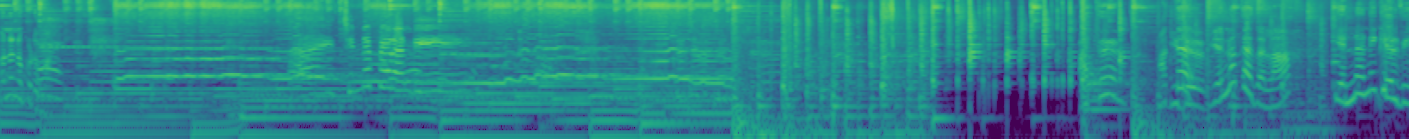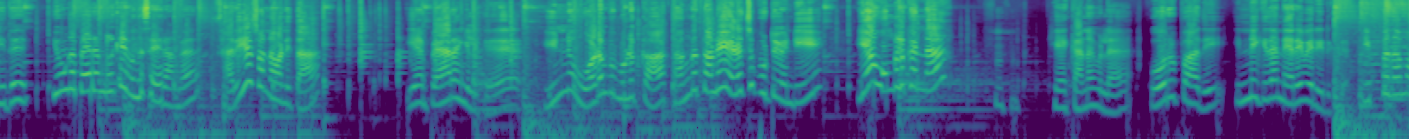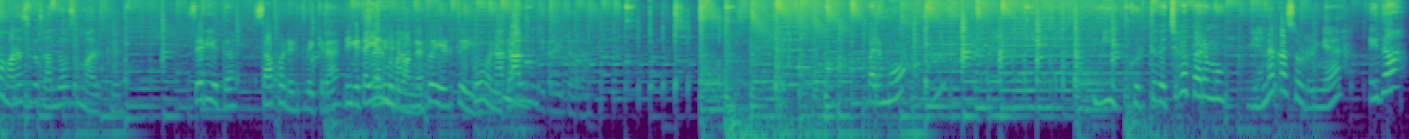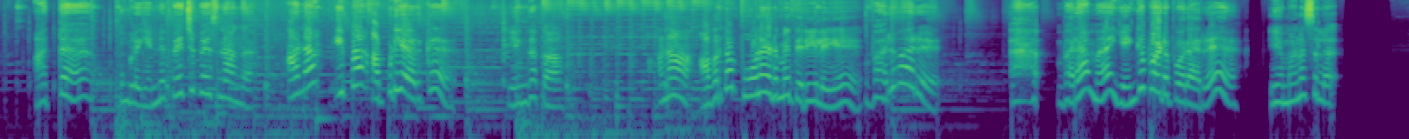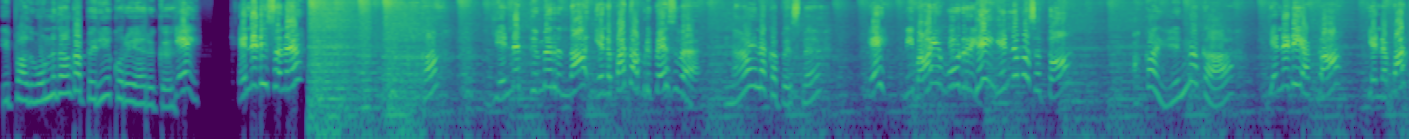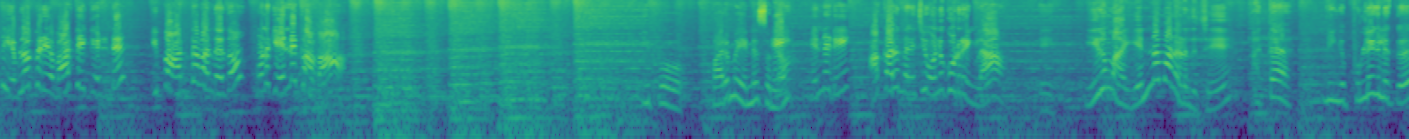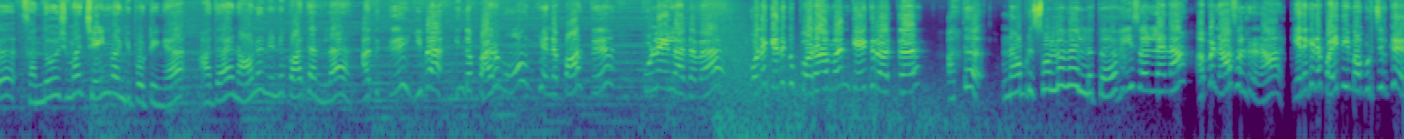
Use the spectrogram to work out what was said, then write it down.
ஒண்ணு கொடுமா. சின்ன பேராண்டி. இது என்னத்த அதெல்லாம் என்னன்னு கேள்வி இது. இவங்க பேரங்களுக்கு இவங்க செய்றாங்க. சரியா சொன்ன வனிதா. என் பேரங்களுக்கு இன்னும் உடம்பு முழுக்கா தங்கத்தாலே இழைச்சு போட்டு வேண்டி ஏன் உங்களுக்கு என்ன? என் கனவுல ஒரு பாதி இன்னைக்குதான் நிறைவேறி இருக்கு இப்பதாம்மா மனசுக்கு சந்தோஷமா இருக்கு. சரி அத்த சாப்பாடு எடுத்து வைக்கிறேன். நீங்க கையால் சரிம்மா, வாங்க போய் எடுத்து வை. நான். கால் மஞ்சள் கழுவிட்டு வரேன். பரமோ? நீ கொடுத்து வச்சுவ பரமோ. என்னக்கா சொல்றீங்க? இதா அத்தை உங்களை என்ன பேச்சு பேசுனாங்க. ஆனா இப்ப அப்படியா இருக்கு? எங்கக்கா? ஆனா அவர் தான் போன இடமே தெரியலையே. வருவாரு. வராம எங்க போயிட போறாரு? என் மனசுல இப்ப அது ஒண்ணுதான்க்கா பெரிய குறையா இருக்கு. ஏய் என்னடி சொன்ன? அக்கா? என்ன திமிர் இருந்தா என்ன பார்த்து அப்படி பேசுவ? நான் என்னக்கா பேசுனேன் ஏய் நீ வாய மூடுறி. ஏய் என்னமா சத்தம்? அக்கா என்னக்கா? என்னடி அக்கா? என்ன பார்த்து எவ்வளவு பெரிய வார்த்தை கேட்டுட்டு இப்ப அத்தை வந்ததும் உனக்கு என்னக்காவா இப்போ பரம என்ன சொன்னா? என்னடி? அக்கா தங்கச்சி ஒண்ணு கூடுறீங்களா? இருமா என்னம்மா நடந்துச்சு? அத்தை நீங்க பிள்ளைகளுக்கு சந்தோஷமா செயின் வாங்கி போட்டீங்க. அத நானும் நின்னு பார்த்தேன்ல. அதுக்கு இவ இந்த பரமும் என்ன பார்த்து புள்ள இல்லாதவ உனக்கு எதுக்கு பொறாமன்னு கேக்குற அத்தை? அத்த நான் அப்படி சொல்லவே இல்லத்த நீ சொல்லனா அப்ப நான் சொல்றேனா? எனக்கு என்ன பைத்தியமா பிடிச்சிருக்கு?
